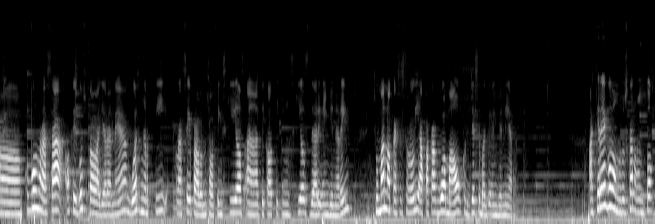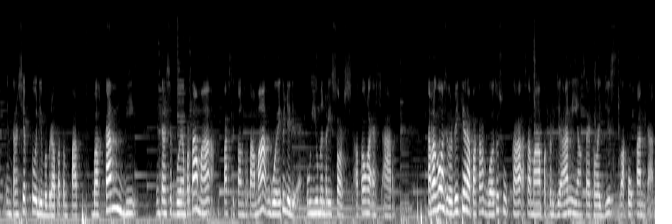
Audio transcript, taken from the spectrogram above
uh, kok gue merasa oke okay, gue suka pelajarannya. Gue ngerti let's say problem solving skills analytical thinking skills dari engineering. Cuman not necessarily apakah gue mau kerja sebagai engineer akhirnya gue memutuskan untuk internship tuh di beberapa tempat. Bahkan di internship gue yang pertama pas di tahun pertama gue itu jadi human resource atau nggak HR karena gue masih berpikir apakah gue tuh suka sama pekerjaan yang psychologist lakukan kan.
